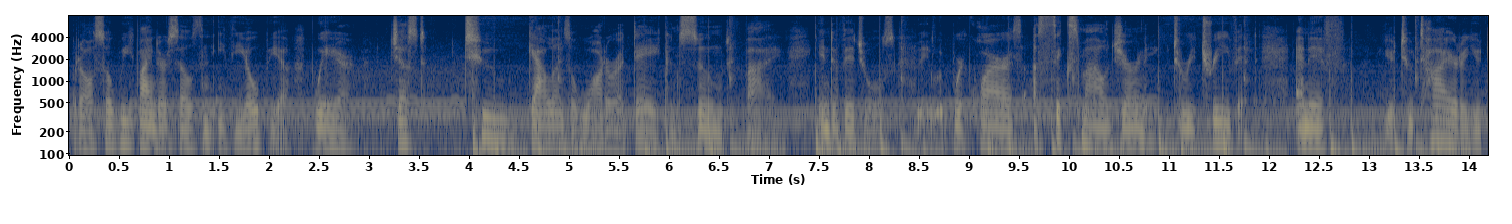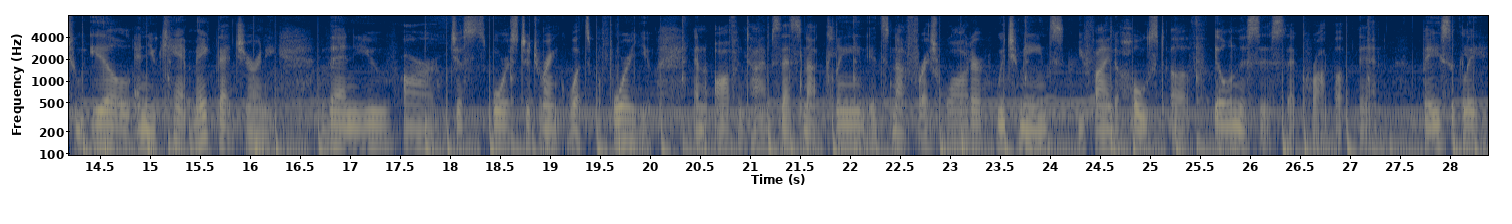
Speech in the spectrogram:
But also, we find ourselves in Ethiopia where just two gallons of water a day consumed by individuals it requires a six mile journey to retrieve it. And if you're too tired or you're too ill and you can't make that journey, then you are just forced to drink what's before you. And oftentimes that's not clean, it's not fresh water, which means you find a host of illnesses that crop up then. Basically,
